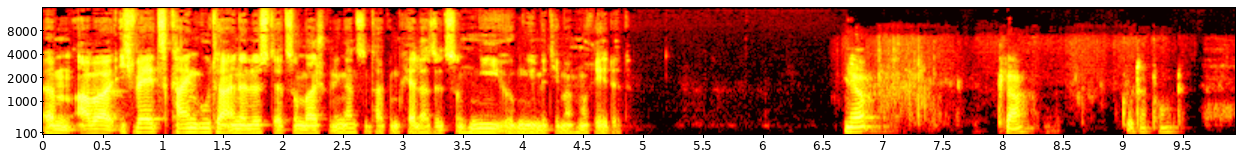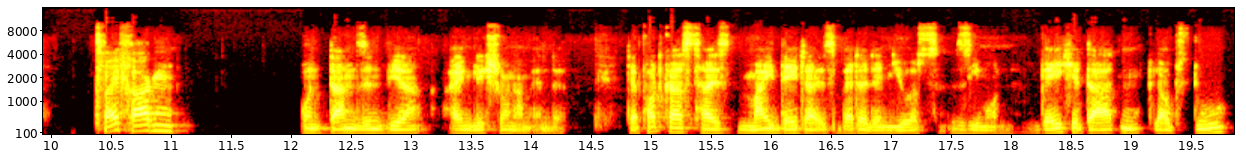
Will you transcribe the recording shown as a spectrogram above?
Ähm, aber ich wäre jetzt kein guter Analyst, der zum Beispiel den ganzen Tag im Keller sitzt und nie irgendwie mit jemandem redet. Ja, klar. Guter Punkt. Zwei Fragen und dann sind wir eigentlich schon am Ende. Der Podcast heißt My Data is Better Than Yours, Simon. Welche Daten glaubst du,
